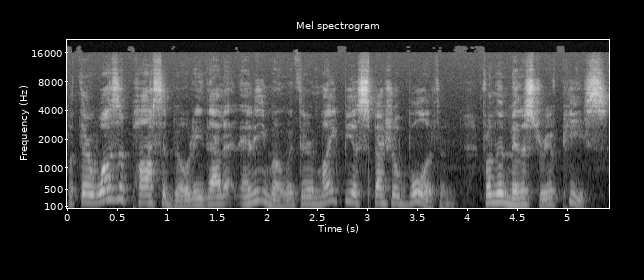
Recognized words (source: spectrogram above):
But there was a possibility that at any moment there might be a special bulletin from the Ministry of Peace.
